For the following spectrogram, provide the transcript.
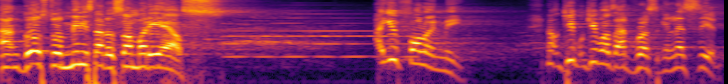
and goes to minister to somebody else. Are you following me? Now, give, give us that verse again. Let's see it.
